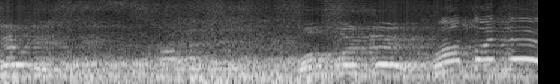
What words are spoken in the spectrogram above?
Jeffries. 1.2. 1.2.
